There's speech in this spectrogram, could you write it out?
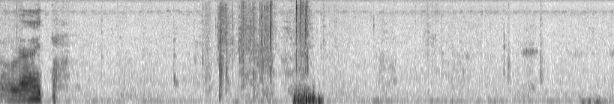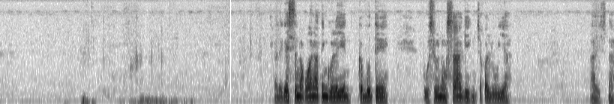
Alright. Kali guys, na nakuha natin gulayin. Kabuti, puso ng saging, tsaka luya. Ayos na.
